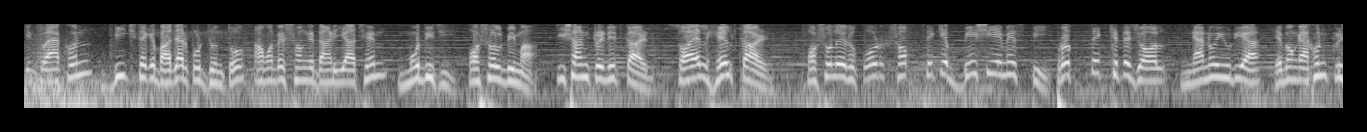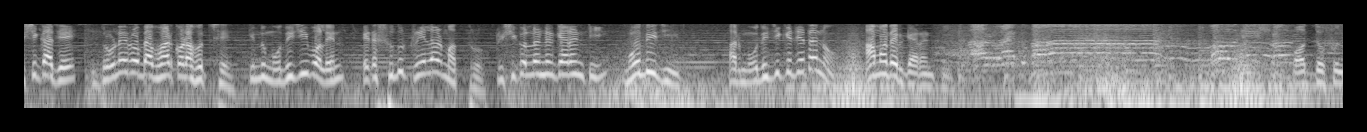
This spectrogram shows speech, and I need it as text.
কিন্তু এখন বীজ থেকে বাজার পর্যন্ত আমাদের সঙ্গে দাঁড়িয়ে আছেন মোদিজি। ফসল বীমা, Kisan credit card, soil health card, ফসলের উপর সব থেকে বেশি এমএসপি প্রত্যেক ক্ষেতে জল, ন্যানো ইউরিয়া এবং এখন কৃষিকাজে ড্রোনেরও ব্যবহার করা হচ্ছে। কিন্তু মোদিজি বলেন, এটা শুধু ট্রেলার মাত্র। কৃষি কল্যাণের গ্যারান্টি মোদিজির। আর মোদিজিকে জেতানো আমাদের গ্যারান্টি পদ্মফুল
